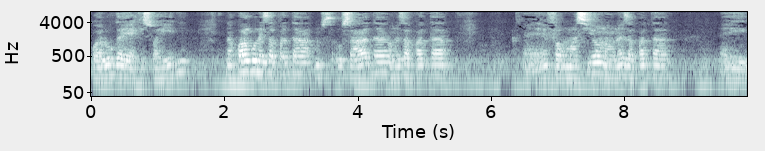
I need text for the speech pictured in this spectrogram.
kwa lugha ya Kiswahili, na kwangu unaweza pata usaada, unaweza pata eh, information na unaweza pata eh,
